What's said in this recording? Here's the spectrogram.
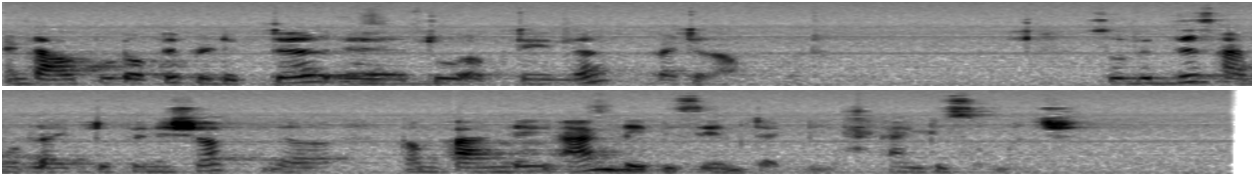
and the output of the predictor uh, to obtain the better output. So with this I would like to finish up the companding and DPCM technique. Thank you so much.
